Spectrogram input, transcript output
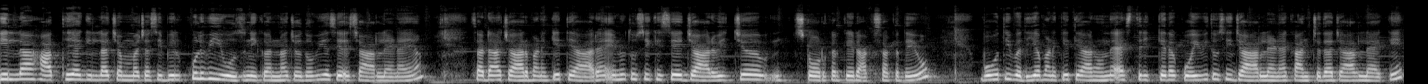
ਗਿੱਲਾ ਹੱਥ ਜਾਂ ਗਿੱਲਾ ਚਮਚ ਅਸੀਂ ਬਿਲਕੁਲ ਵੀ ਯੂਜ਼ ਨਹੀਂ ਕਰਨਾ, ਜਦੋਂ ਵੀ ਅਸੀਂ ਅਚਾਰ ਲੈਣਾ ਆ। ਸਾਡਾ ਅਚਾਰ ਬਣ ਕੇ ਤਿਆਰ ਹੈ। ਇਹਨੂੰ ਤੁਸੀਂ ਕਿਸੇ ਜਾਰ ਵਿੱਚ ਸਟੋਰ ਕਰਕੇ ਰੱਖ ਸਕਦੇ ਹੋ। ਬਹੁਤ ਹੀ ਵਧੀਆ ਬਣ ਕੇ ਤਿਆਰ ਹੁੰਦਾ ਇਸ ਤਰੀਕੇ ਦਾ ਕੋਈ ਵੀ ਤੁਸੀਂ ਜਾਰ ਲੈਣਾ ਕੰਚ ਦਾ ਜਾਰ ਲੈ ਕੇ,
